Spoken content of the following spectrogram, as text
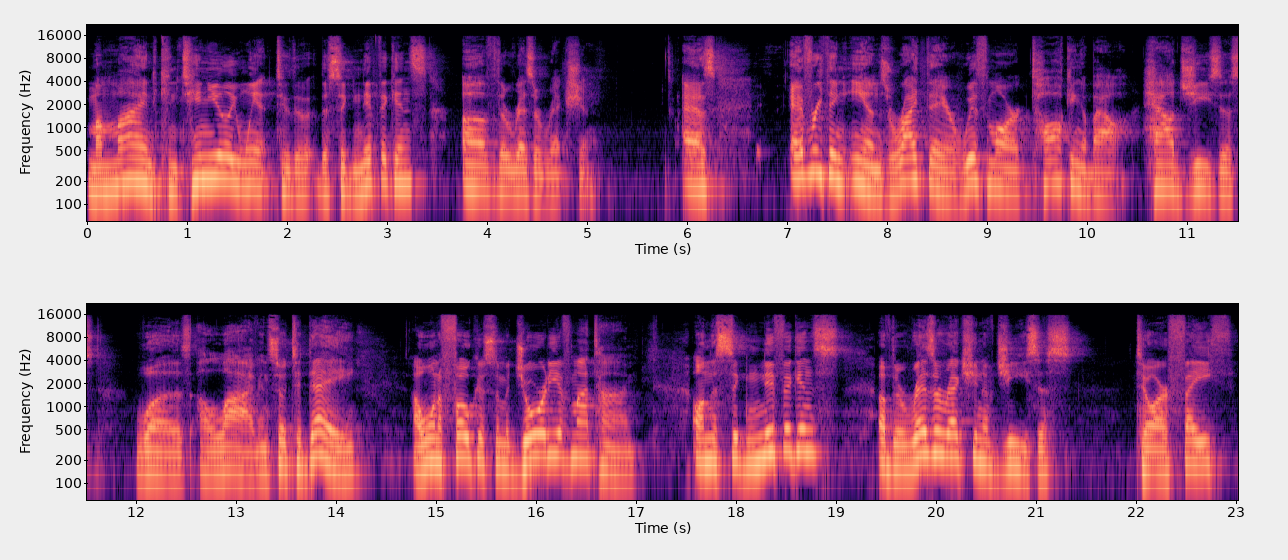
My mind continually went to the, the significance of the resurrection. As everything ends right there with Mark talking about how Jesus was alive. And so today, I want to focus the majority of my time on the significance of the resurrection of Jesus to our faith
